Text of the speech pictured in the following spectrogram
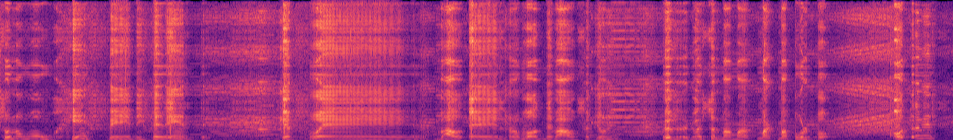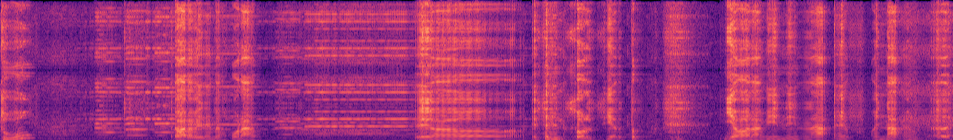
solo hubo un jefe diferente. Que fue el robot de Bowser Jr. El regreso del Magma, Magma Pulpo. ¿Otra vez tú? Ahora viene mejorado. Eh, ah, este es el sol, ¿cierto? Y ahora viene en la... En la eh,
